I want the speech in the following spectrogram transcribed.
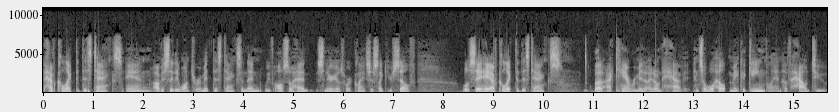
have collected this tax and obviously they want to remit this tax. And then we've also had scenarios where clients just like yourself will say, hey, I've collected this tax, but I can't remit it. I don't have it. And so we'll help make a game plan of how to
